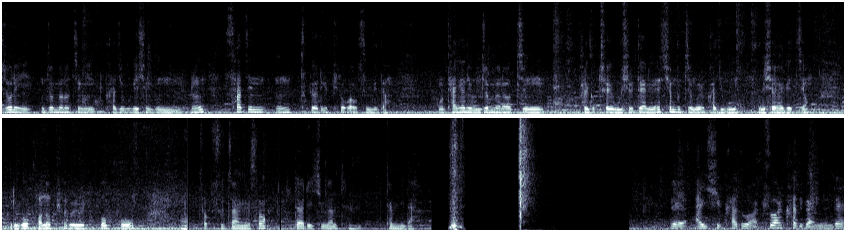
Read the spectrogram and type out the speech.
기존의 운전면허증이 가지고 계신 분은 사진은 특별히 필요가 없습니다. 어, 당연히 운전면허증 발급처에 오실 때는 신분증을 가지고 오셔야겠죠. 그리고 번호표를 뽑고 어, 접수장에서 기다리시면 되- 됩니다. 네, IC 카드와 QR 카드가 있는데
